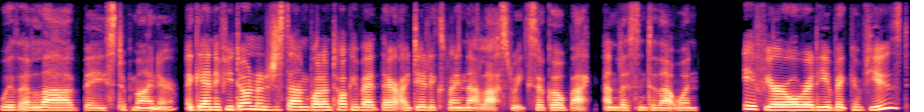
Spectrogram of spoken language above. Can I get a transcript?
with a La based minor. Again, if you don't understand what I'm talking about there, I did explain that last week, so go back and listen to that one if you're already a bit confused.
